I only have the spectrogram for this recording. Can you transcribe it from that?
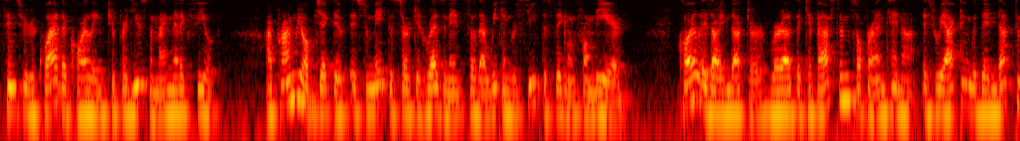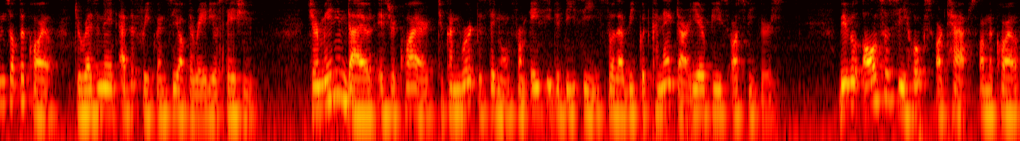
since we require the coiling to produce the magnetic field. Our primary objective is to make the circuit resonate so that we can receive the signal from the air. Coil is our inductor, whereas the capacitance of our antenna is reacting with the inductance of the coil to resonate at the frequency of the radio station. Germanium diode is required to convert the signal from AC to DC so that we could connect our earpiece or speakers. We will also see hooks or taps on the coil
